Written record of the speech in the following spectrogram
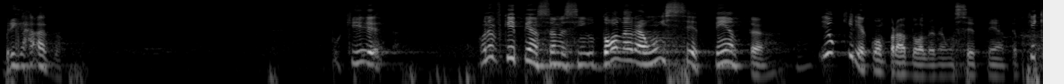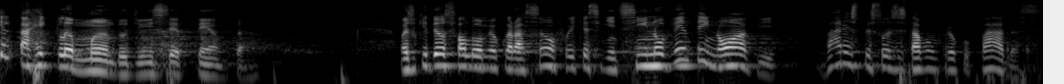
Obrigado. Porque quando eu fiquei pensando assim, o dólar era 1,70, eu queria comprar dólar a 1,70. Por que, que ele está reclamando de 1,70? Mas o que Deus falou ao meu coração foi que é o seguinte: se em 99 várias pessoas estavam preocupadas,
